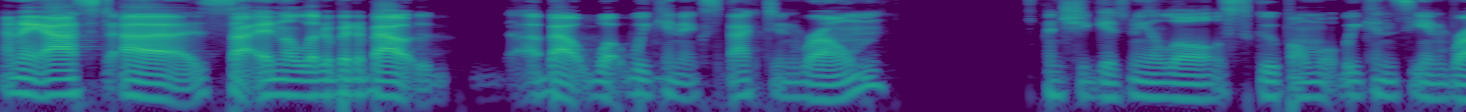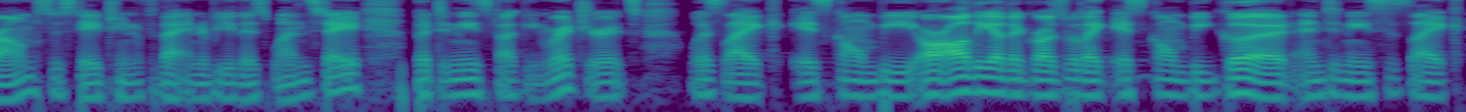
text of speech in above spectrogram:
And I asked uh, Sutton a little bit about about what we can expect in Rome and she gives me a little scoop on what we can see in Rome. So stay tuned for that interview this Wednesday. But Denise fucking Richards was like, it's gonna be, or all the other girls were like, it's gonna be good. And Denise is like,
